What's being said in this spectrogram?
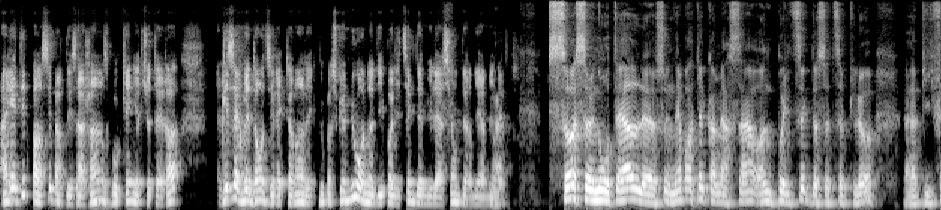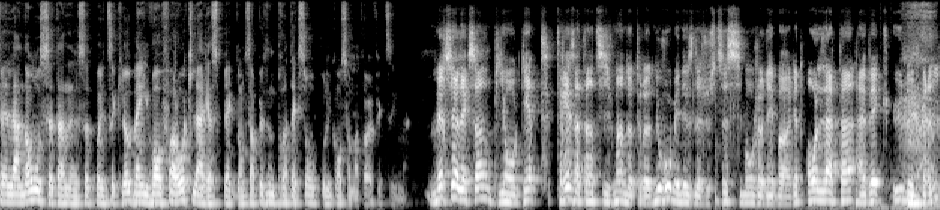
arrêtez de passer par des agences, Booking, etc. Réservez donc directement avec nous, parce que nous, on a des politiques d'annulation de dernière minute ça, c'est un hôtel, euh, n'importe quel commerçant a une politique de ce type-là, euh, puis il fait l'annonce cette, cette politique-là, ben, il va falloir qu'il la respecte. Donc, ça peut être une protection pour les consommateurs, effectivement. Merci, Alexandre. Puis on guette très attentivement notre nouveau ministre de la Justice, Simon Jolin Barrette. On l'attend avec une brique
